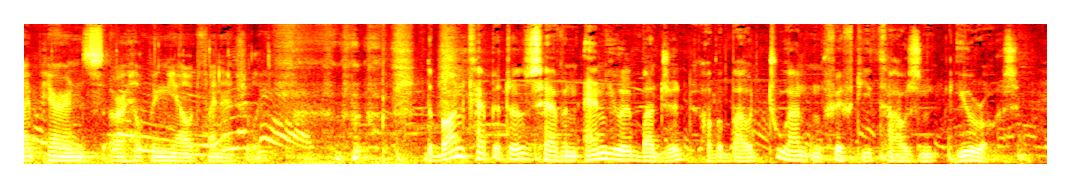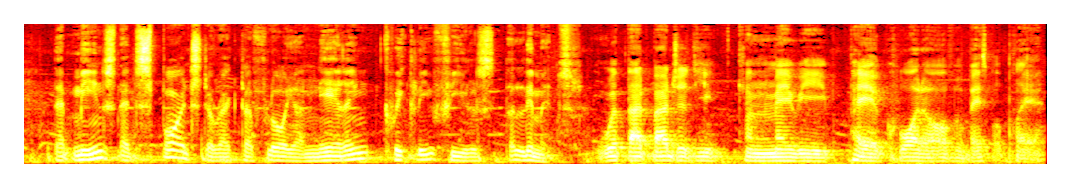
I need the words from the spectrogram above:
my parents are helping me out financially. The Bonn Capitals have an annual budget of about 250,000 euros. That means that sports director Florian Nehring quickly feels the limits. With that budget, you can maybe pay a quarter of a baseball player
